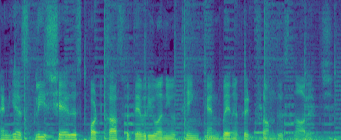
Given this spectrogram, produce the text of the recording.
And yes, please share this podcast with everyone you think can benefit from this knowledge.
